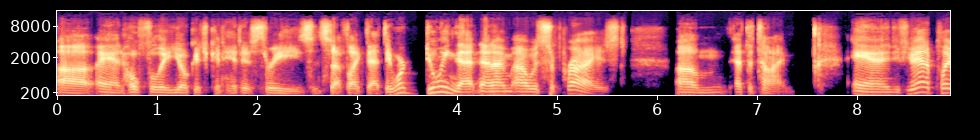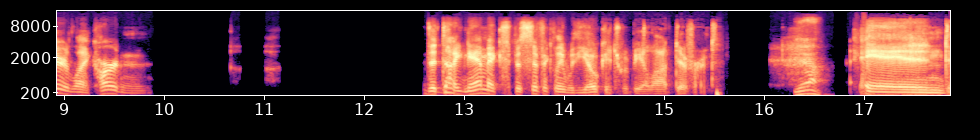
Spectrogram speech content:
Uh, and hopefully Jokic can hit his threes and stuff like that. They weren't doing that, and I'm, i was surprised um, at the time. And if you had a player like Harden the dynamic specifically with Jokic would be a lot different. Yeah. And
